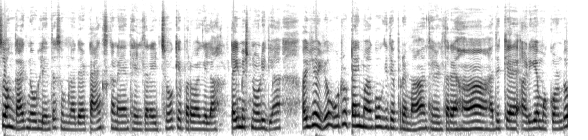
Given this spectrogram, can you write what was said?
ಸೊ ಹಂಗಾಗಿ ನೋಡಲಿ ಅಂತ ಸುಮ್ಮನೆ ಟ್ಯಾಂಕ್ಸ್ ಕಣೆ ಅಂತ ಹೇಳ್ತಾರೆ. ಇಟ್ಸ್ ಓಕೆ ಪರವಾಗಿಲ್ಲ. ಟೈಮ್ ಎಷ್ಟು ನೋಡಿದ್ಯಾ? ಅಯ್ಯೋ ಅಯ್ಯೋ ಊಟ ಟೈಮ್ ಆಗೋಗಿದೆ ಪ್ರೇಮ ಅಂತ ಹೇಳ್ತಾರೆ. ಹಾಂ, ಅದಕ್ಕೆ ಅಡುಗೆ ಮಾಡ್ಕೊಂಡು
